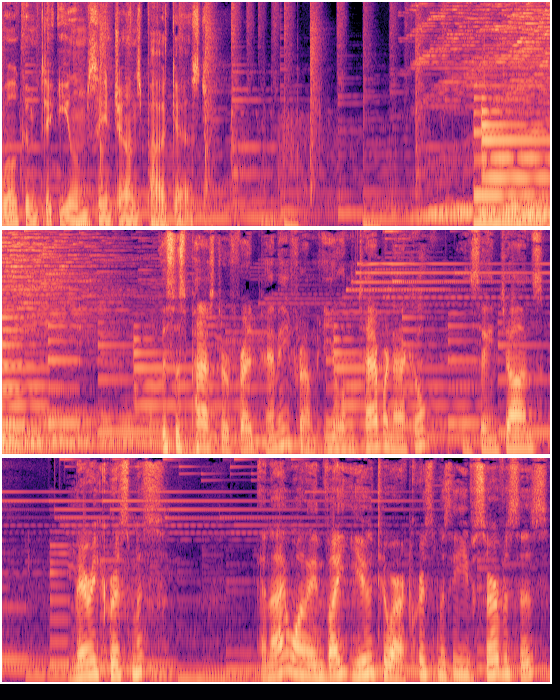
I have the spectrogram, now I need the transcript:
Welcome to Elim St. John's Podcast. This is Pastor Fred Penny from Elim Tabernacle in St. John's. Merry Christmas. And I want to invite you to our Christmas Eve services,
